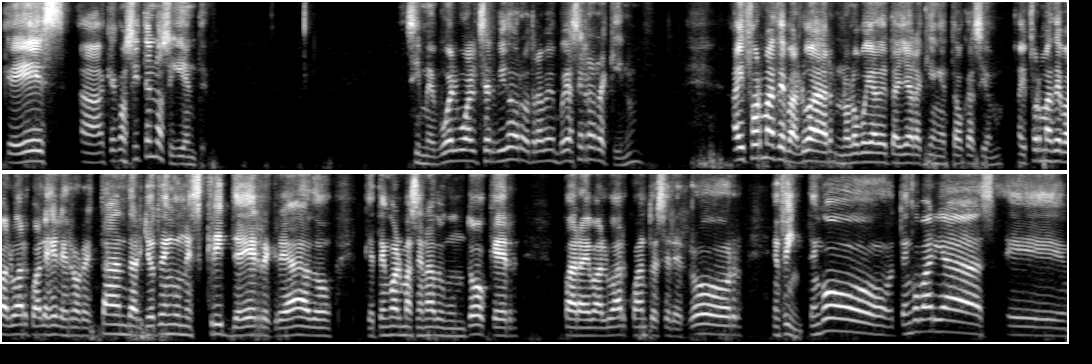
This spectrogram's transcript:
que es, uh, que consiste en lo siguiente. Si me vuelvo al servidor otra vez, voy a cerrar aquí, ¿no? Hay formas de evaluar, no lo voy a detallar aquí en esta ocasión, hay formas de evaluar cuál es el error estándar. Yo tengo un script de R creado que tengo almacenado en un Docker para evaluar cuánto es el error. En fin, tengo, tengo varias eh,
